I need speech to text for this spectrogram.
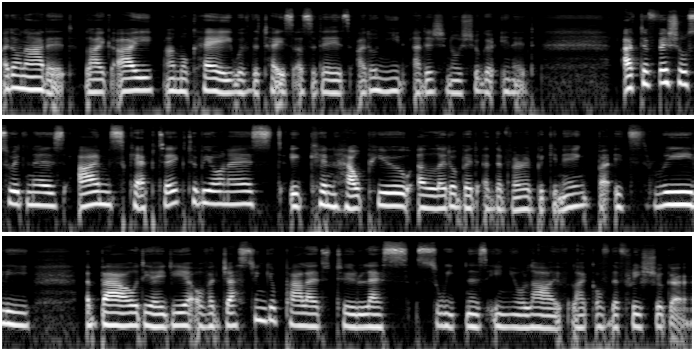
I don't add it. Like I, I'm okay with the taste as it is. I don't need additional sugar in it. Artificial sweetness, I'm skeptic to be honest. It can help you a little bit at the very beginning, but it's really about the idea of adjusting your palate to less sweetness in your life, like of the free sugar.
